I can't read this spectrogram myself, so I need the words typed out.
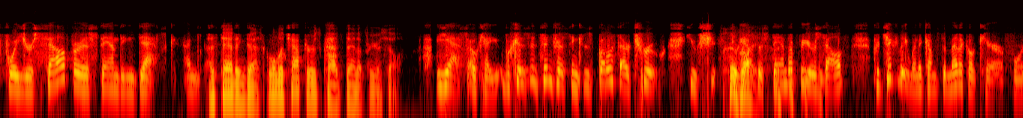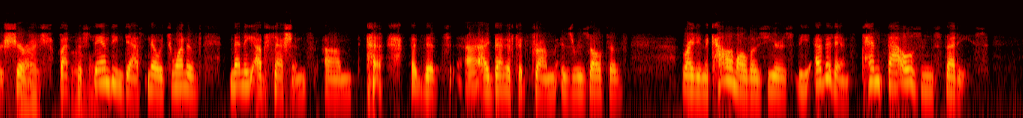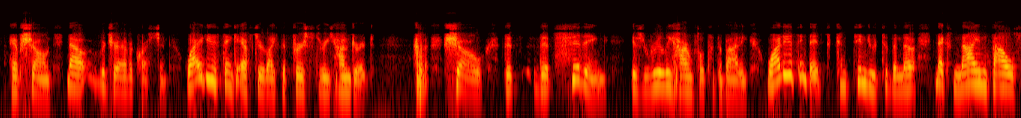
for yourself or a standing desk? I'm, A standing desk. Well, the chapter is called Stand Up for Yourself. Yes, okay, because it's interesting because both are true. You sh- you Right. have to stand up for yourself, particularly when it comes to medical care, for sure. Right. But Oh, the standing desk, no, it's one of many obsessions um, that I I benefit from as a result of writing the column all those years. The evidence, 10,000 studies have shown. Now, Richard, I have a question. Why do you think after like the first 300 show that that sitting is really harmful to the body. Why do you think they continue to the no, next 9,000?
